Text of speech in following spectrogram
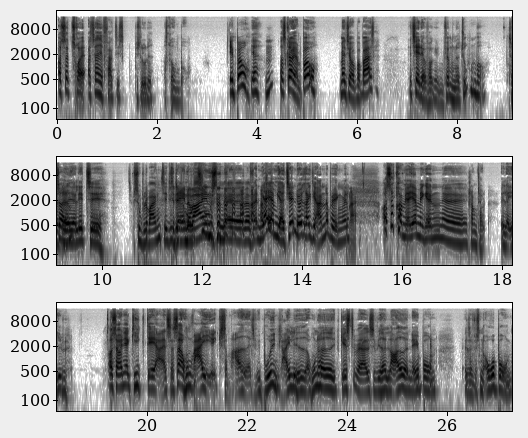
Og så tror jeg, og så havde jeg faktisk besluttet at skrive en bog. En bog? Ja. Mm. Og så skrev jeg en bog, mens jeg var på barsel. Det tjente jeg fucking 500.000 på. Så Sådan. havde jeg lidt til supplement til de Til der dagen og vejen. 8.000, øh, hvad fanden. Ja, jamen, jeg tjente jo ikke rigtig andre penge, vel? Nej. Og så kom jeg hjem igen øh, kl. 12 eller 11. Og Sonja gik der, altså, så hun var jo ikke så meget. Altså, vi boede i en lejlighed, og hun havde et gæsteværelse, vi havde lejet af naboen. Altså, sådan en overboen,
